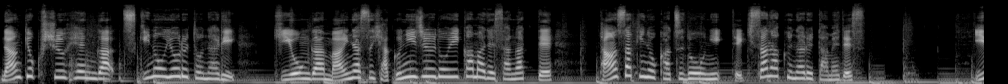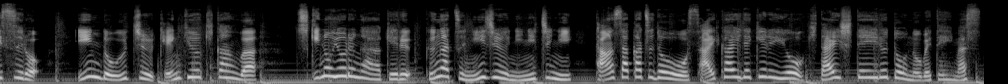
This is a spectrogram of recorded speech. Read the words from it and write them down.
南極周辺が月の夜となり気温がマイナス120度以下まで下がって探査機の活動に適さなくなるためです。イスロインド宇宙研究機関は月の夜が明ける9月22日に探査活動を再開できるよう期待していると述べています。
